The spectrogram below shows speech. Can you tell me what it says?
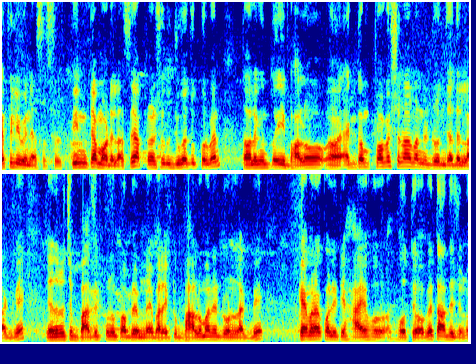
এফ ইলেভেন এস আছে তিনটা মডেল আছে। আপনারা শুধু যোগাযোগ করবেন, তাহলে কিন্তু এই ভালো একদম প্রফেশনাল মানের ড্রোন যাদের লাগবে, যাদের হচ্ছে বাজেট কোনো প্রবলেম নেই, ভালো, একটু ভালো মানের ড্রোন লাগবে ক্যামেরা কোয়ালিটি হাই হতে হবে তাদের জন্য।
